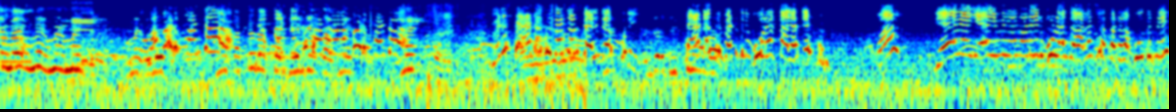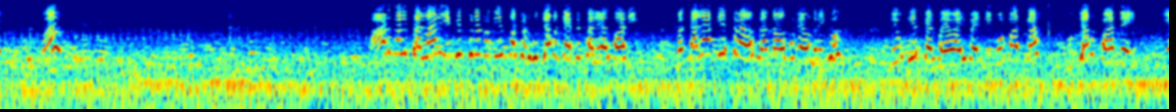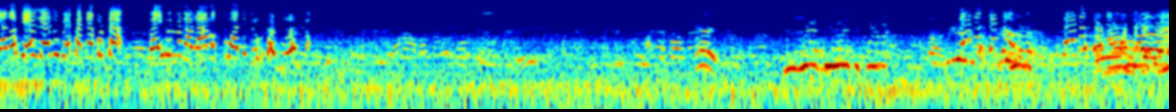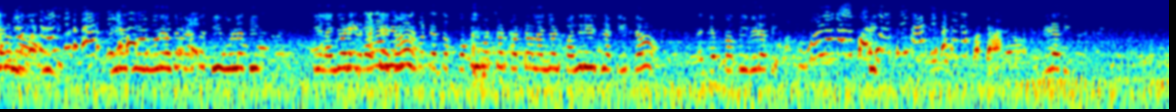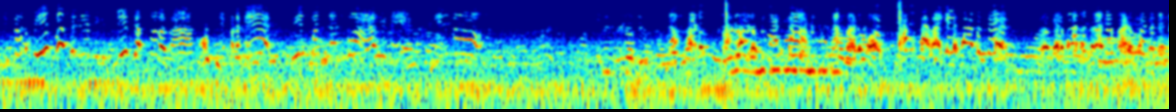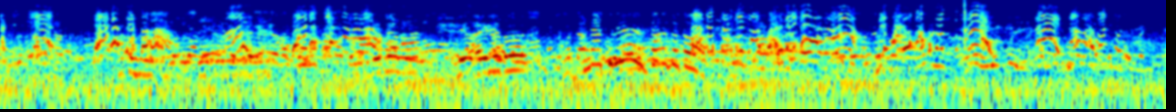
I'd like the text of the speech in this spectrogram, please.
ఉన్నాయి, ఉన్నాయి, ఉన్నాయి, ఉన్నాయి, సత్తే తెస్తాడు జైలుకి వెళ్తా ఉన్నాయి. ఉన్నాయి. వీడు స్టేటస్ పెట్టుకుని పెళ్ళి చేసుకుని స్టేటస్ పెట్టుకుని ఊరంతా అలా చేశాడు ఆ? ఏమే ఏమి వినగాడు ఈయన ఊరంతా అలా చేస్తాడు నా కూతుర్ని ఆ? ఆడు మళ్ళీ తెల్లారి ఎక్కించుకుని ఇక్కడ తీసుకొచ్చాడు ఉద్యోగం చేయించాలి తోడి మరి తెల్లారి తీసుకురావాల్సిన అంత అవసరమే ఉంది నీకు నువ్వు తీసుకెళ్ళిపోయావు అయిపోయింది మురుకోవచ్చుగా ఉద్యోగం పోద్ది ఏదో ఏం లేదు బేకన్నా గుట్ట బయట ఉన్న నాన్న వచ్చి తిరుగుతాడు ఊరంతా వీడియో వీడియో తీసుకుని స్టేటస్ పెట్టు స్టేటస్ వీడియో తీయండి, ఊరంతా పెడతా తీ ఊళ్ళో తీ ఈ లంజోని ఇక్కడ కట్టేసాం కుక్కలు కొట్టాడు కొట్టాం లంజోని పందిని ఈడ్చినట్టు ఈడ్చాం అని చెప్తాం తీ వీడియో తీ తీసుకొచ్చినందుకు నిన్ను వీడియో ఎన్ని గ్రూపులు అంటే అన్ని గ్రూపులు నా కడుపు అంతా రగిలిపోతుంది. రగిలిపోతుందిరా నా కడుపు అంతా నిన్నటి నుంచి. స్టేటస్ పెట్టవా? ఆ? స్టేటస్ పెట్టవా? దండ వేసుకుని స్నానం పెడతావా స్టేటస్ పెడితే నా పరువు పోవాలా? మీ పరువు కోసం బతుకుతున్నాయి. రేయ్, నా వాహనం చూడు.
